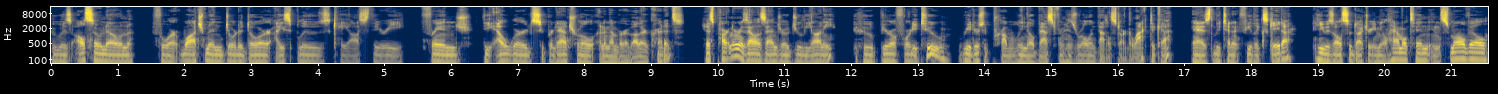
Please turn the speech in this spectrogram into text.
who is also known for Watchmen, Door to Door, Ice Blues, Chaos Theory, Fringe, The L Word, Supernatural, and a number of other credits. His partner is Alessandro Juliani, who Bureau 42 readers would probably know best from his role in Battlestar Galactica as Lieutenant Felix Gaeta, he was also Dr. Emil Hamilton in Smallville,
